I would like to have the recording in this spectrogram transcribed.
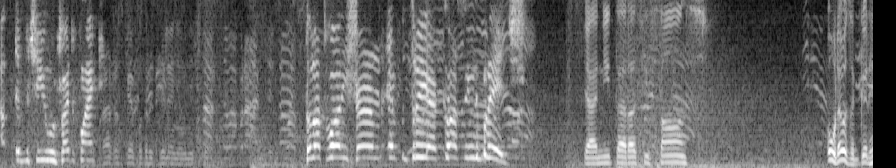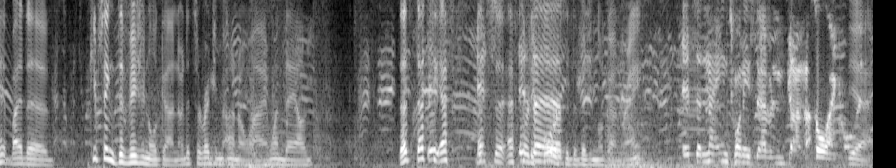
uh, infantry who tried to flank. Do not worry, Sherm. Infantry are crossing the bridge. Yeah, I need that assistance. Oh, that was a good hit by the. I keep saying divisional gun, but it's a regiment. I don't know why. One day I'll. That that's the F. That's the it's- F it's thirty four. a- Is the divisional gun, right? It's a 927 gun. That's all I call it. Yeah.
